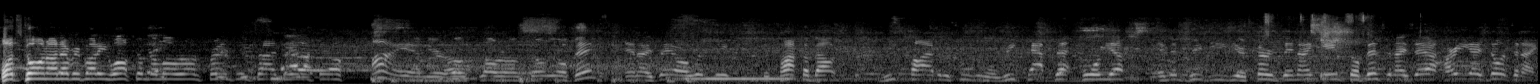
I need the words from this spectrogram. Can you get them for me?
What's going on, everybody? Welcome to Lowron Friends Inside the NFL. I am your host, Lowron Antonio Vince, and Isaiah are with me to talk about week five of the season. We'll recap that for you and then preview your Thursday night game. So, Vince and Isaiah, how are you guys doing tonight?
